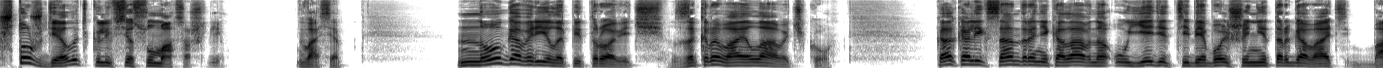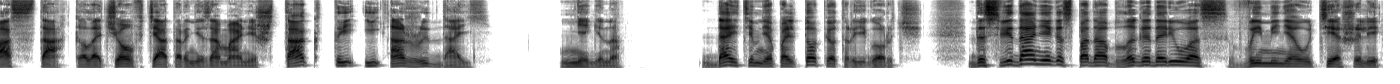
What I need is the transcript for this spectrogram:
Что ж делать, коли все с ума сошли? Вася. Ну, Гаврила Петрович, закрывай лавочку. Как Александра Николаевна уедет, тебе больше не торговать. Баста, калачом в театр не заманишь. Так ты и ожидай. Негина. Дайте мне пальто, Петр Егорыч. До свидания, господа, благодарю вас, вы меня утешили.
